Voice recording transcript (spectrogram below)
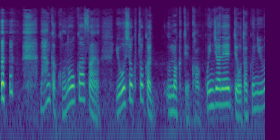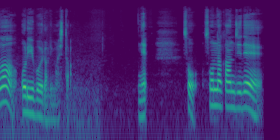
なんかこのお母さん、洋食とかうまくてかっこいいんじゃねってお宅にはオリーブオイルありました。ね。そう。そんな感じで、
